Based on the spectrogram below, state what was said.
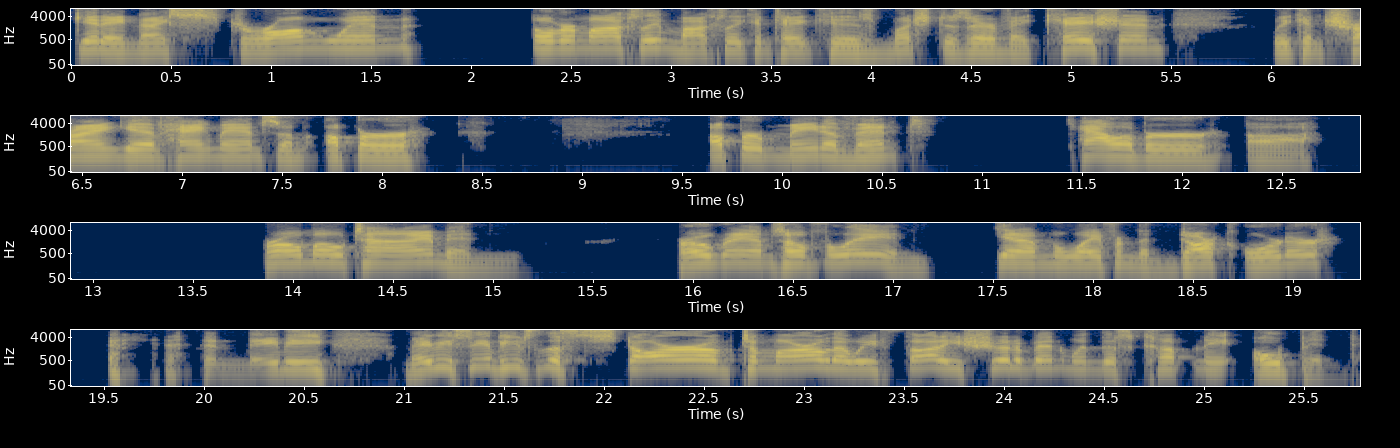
get a nice strong win over Moxley. Moxley can take his much deserved vacation. We can try and give Hangman some upper upper main event caliber uh promo time and programs hopefully and get him away from the dark order and maybe maybe see if he's the star of tomorrow that we thought he should have been when this company opened.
